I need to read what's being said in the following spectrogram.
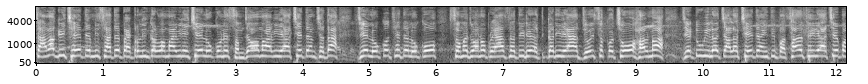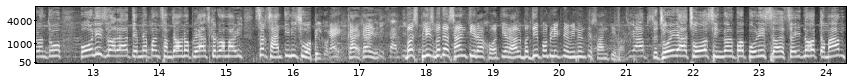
સામગ્રી છે તેમની સાથે પેટ્રોલિંગ કરવામાં આવી રહી છે. લોકોને સમજાવવામાં આવી રહ્યા છે. તેમ છતાં જે લોકો છે તે લોકો સમજવાનો પ્રયાસ નથી કરી રહ્યા. જોઈ શકો છો હાલમાં જે ટુ વ્હીલર ચાલક છે તે અહીંથી પસાર થઈ રહ્યા છે. પરંતુ પોલીસ દ્વારા તેમને પણ સમજાવવાનો પ્રયાસ કરવામાં આવી. સર શાંતિની શું અપીલ કરો? કાંઈ કાંઈ કાંઈ. બસ પ્લીઝ બધા શાંતિ રાખો. અત્યારે હાલ બધી પબ્લિકને વિનંતી શાંતિ રાખો. આપ જોઈ રહ્યા છો સિંગણ પર પોલીસ સહિતનો તમામ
